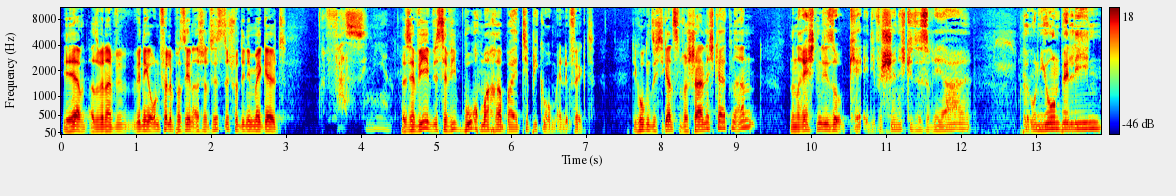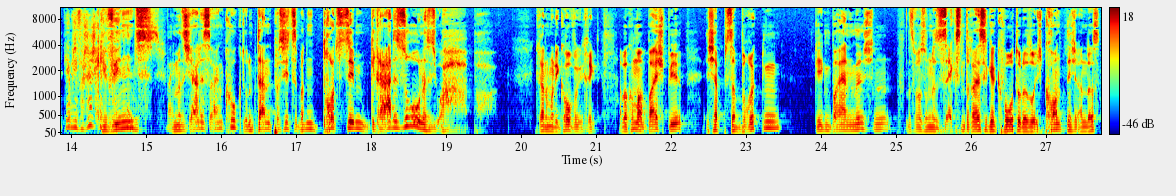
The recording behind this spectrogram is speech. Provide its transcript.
Ja, yeah, also wenn halt weniger Unfälle passieren als statistisch, verdienen die mehr Geld. Faszinierend. Das ist ja wie, ist ja wie Buchmacher bei Tipico im Endeffekt. Die gucken sich die ganzen Wahrscheinlichkeiten an, dann rechnen die so, okay, die Wahrscheinlichkeit ist real. Union Berlin Ja, gewinnt, wenn man sich alles anguckt und dann passiert es aber trotzdem gerade so und dann ist oh, boah, gerade mal die Kurve gekriegt. Aber guck mal, Beispiel, ich habe Saarbrücken gegen Bayern München, das war so eine 36er Quote oder so, ich konnte nicht anders.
